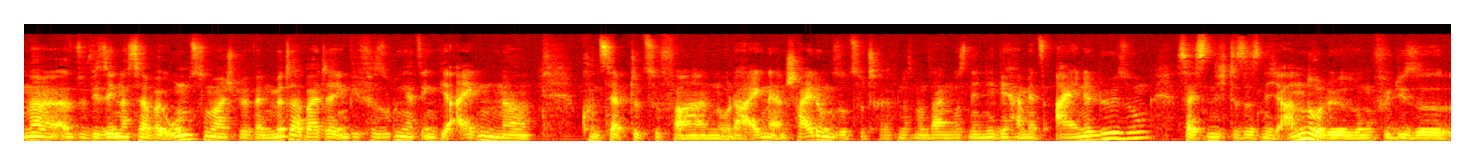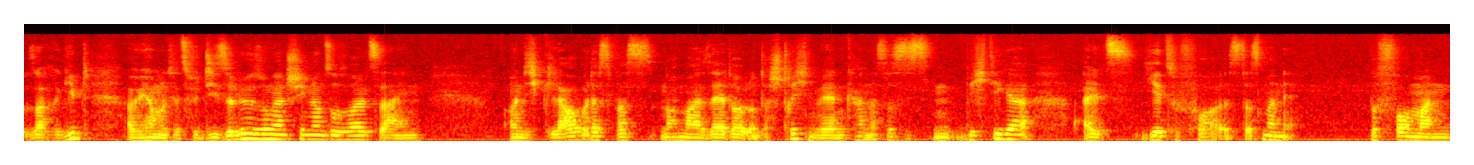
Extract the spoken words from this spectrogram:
na, also wir sehen das ja bei uns zum Beispiel, wenn Mitarbeiter irgendwie versuchen, jetzt irgendwie eigene Konzepte zu fahren oder eigene Entscheidungen so zu treffen, dass man sagen muss, nee, nee, wir haben jetzt eine Lösung. Das heißt nicht, dass es nicht andere Lösungen für diese Sache gibt, aber wir haben uns jetzt für diese Lösung entschieden und so soll es sein. Und ich glaube, dass was nochmal sehr doll unterstrichen werden kann, ist, dass es wichtiger als je zuvor ist, dass man, bevor man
